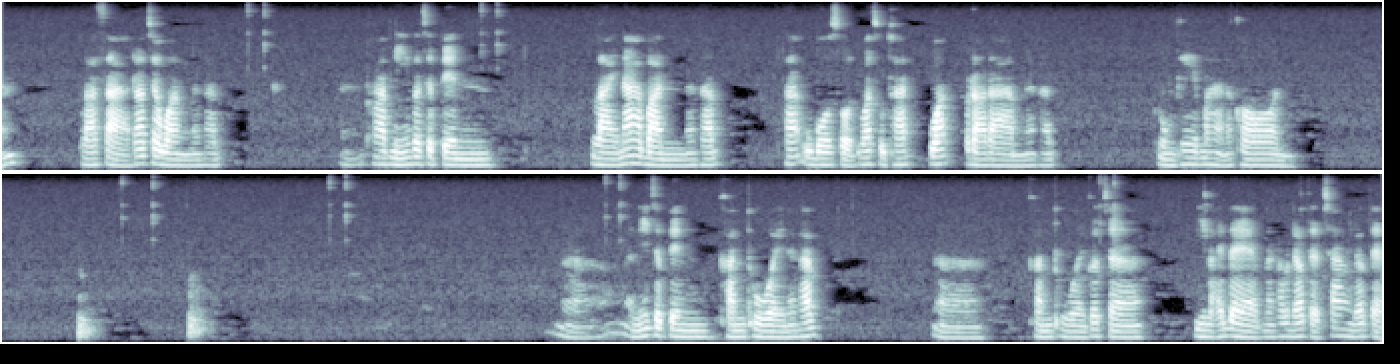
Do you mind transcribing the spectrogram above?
ร ปราสาทราชวังนะครับ ภาพนี้ก็จะเป็นลายหน้าบันนะครับ พระอุโบสถวัดสุทัศน์วรารามนะครับ กรุงเทพมหานคร อันนี้จะเป็นคันถวยนะครับ คันถวยก็จะมีหลายแบบนะครับ แล้วแต่ช่างแล้วแต่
